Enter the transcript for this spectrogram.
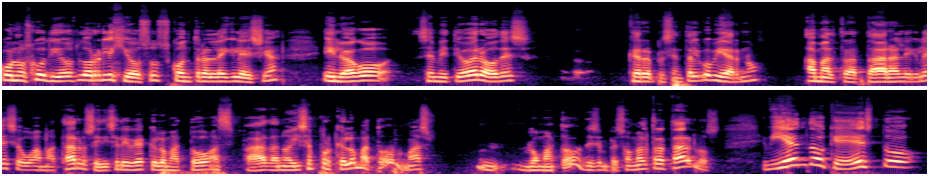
con los judíos, los religiosos, contra la iglesia, y luego se metió Herodes, que representa el gobierno, a maltratar a la iglesia o a matarlo. Se dice la Biblia que lo mató a espada. No dice por qué lo mató, nomás lo mató. Dice, empezó a maltratarlos. Viendo que esto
